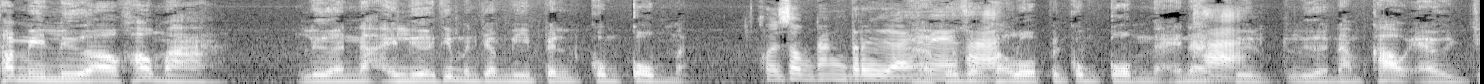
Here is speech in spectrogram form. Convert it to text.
ถ้ามีเรือเอาเข้ามาเรือนะไอเรือที่มันจะมีเป็นกลมๆอะขนส่งทางเรือใช่ไหมขนส่งคะทางโลกเป็นกลมๆเนี่ยไอ้นั่นค่ะคือเรือนำเข้า LNG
